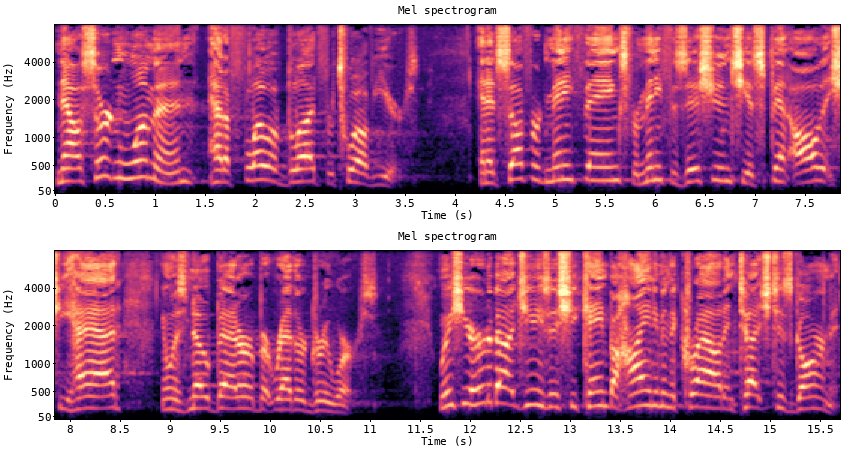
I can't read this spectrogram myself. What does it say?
Now, a certain woman had a flow of blood for 12 years and had suffered many things from many physicians. She had spent all that she had and was no better, but rather grew worse. When she heard about Jesus, she came behind him in the crowd and touched his garment.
